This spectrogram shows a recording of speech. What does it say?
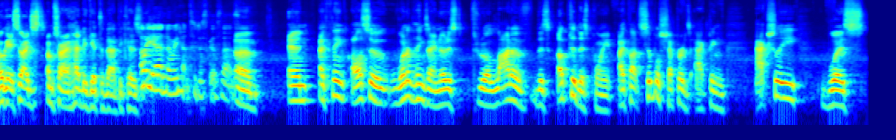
okay, so I just I'm sorry I had to get to that because Oh yeah, no, we had to discuss that. so- Um, and I think also one of the things I noticed through a lot of this up to this point, I thought Cybill Shepherd's acting actually was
